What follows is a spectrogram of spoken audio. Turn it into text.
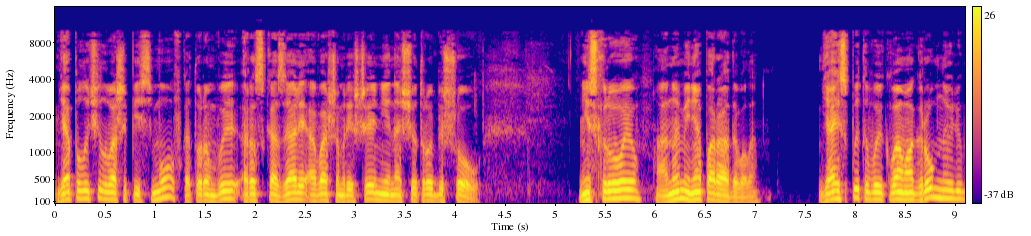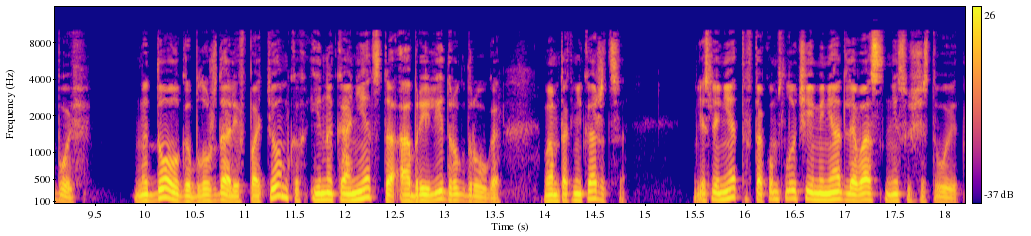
Я получил ваше письмо, в котором вы рассказали о вашем решении насчет Робби Шоу. Не скрою, оно меня порадовало. Я испытываю к вам огромную любовь. Мы долго блуждали в потемках и, наконец-то, обрели друг друга. Вам так не кажется?» Если нет, в таком случае меня для вас не существует.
